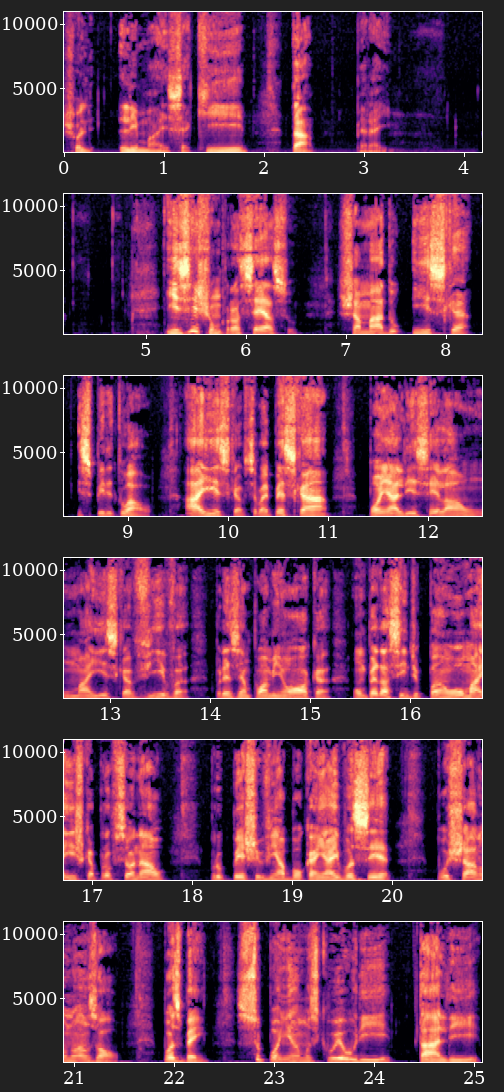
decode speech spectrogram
Deixa eu limar esse aqui. Tá, peraí. Existe um processo chamado isca espiritual. A isca, você vai pescar, põe ali, sei lá, uma isca viva, por exemplo, uma minhoca, um pedacinho de pão ou uma isca profissional para o peixe vir abocanhar e você puxá-lo no anzol. Pois bem, suponhamos que o Euri está ali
